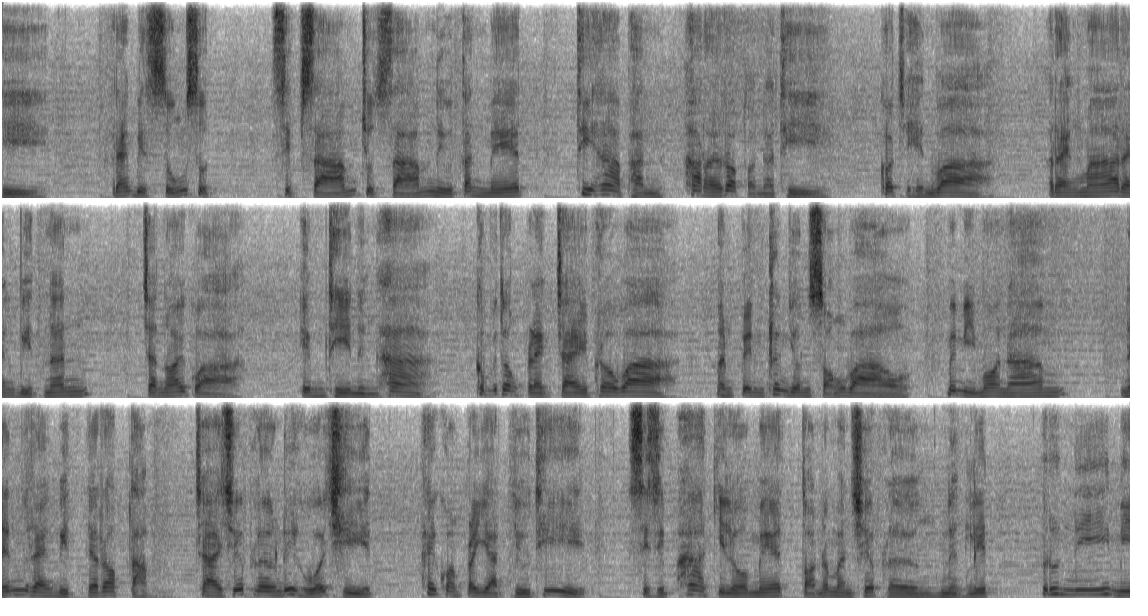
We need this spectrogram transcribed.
ที แรงบิดสูงสุด 13.3 นิวตันเมตร ที่ 5,500 รอบต่อนาที ก็จะเห็นว่า แรงม้าแรงบิดนั้นจะน้อยกว่า MT15 ก็ไม่ต้องแปลกใจเพราะว่า มันเป็นเครื่องยนต์2วาล์วไม่มีหม้อน้ำ เน้นแรงบิดในรอบต่ำจ่ายเชื้อเพลิงด้วยหัวฉีด ให้ความประหยัดอยู่ที่ 45 กิโลเมตร ต่อน้ำมันเชื้อเพลิง 1 ลิตร รุ่นนี้มี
